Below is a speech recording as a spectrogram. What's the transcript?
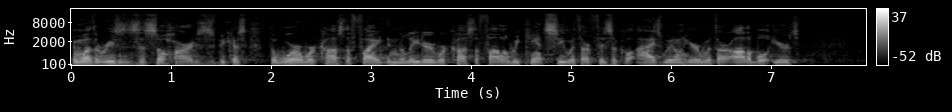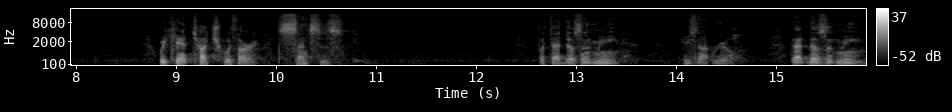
And one of the reasons it's so hard is because the war we're caused to fight and the leader we're caused to follow, we can't see with our physical eyes, we don't hear with our audible ears, we can't touch with our senses. But that doesn't mean he's not real. That doesn't mean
